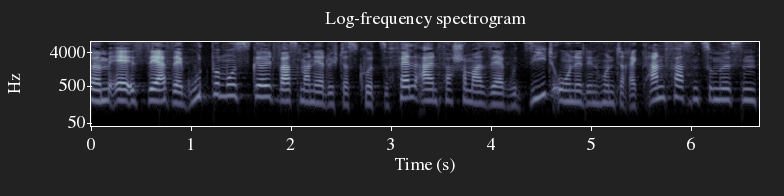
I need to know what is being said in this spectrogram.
Ähm, er ist sehr, sehr gut bemuskelt, was man ja durch das kurze Fell einfach schon mal sehr gut sieht, ohne den Hund direkt anfassen zu müssen.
